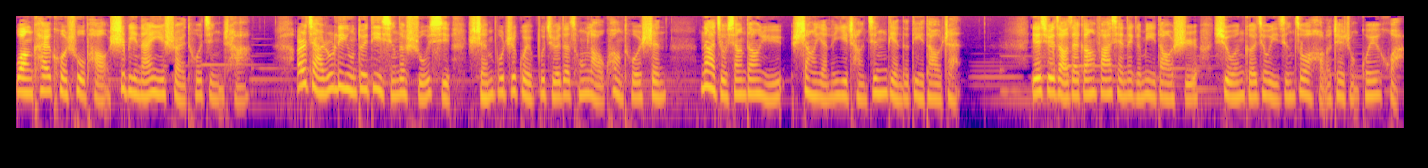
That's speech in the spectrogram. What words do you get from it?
往开阔处跑，势必难以甩脱警察；而假如利用对地形的熟悉，神不知鬼不觉地从老矿脱身，那就相当于上演了一场经典的地道战。也许早在刚发现那个密道时，许文革就已经做好了这种规划。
